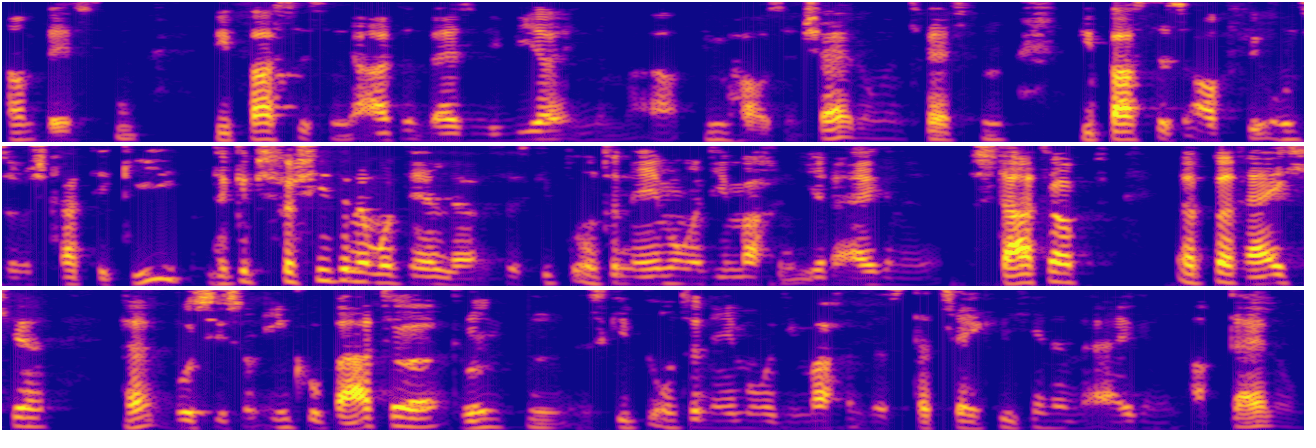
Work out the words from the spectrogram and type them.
am besten, wie passt es in der Art und Weise, wie wir in äh, im Haus Entscheidungen treffen, wie passt es auch für unsere Strategie. Da gibt es verschiedene Modelle. Also es gibt Unternehmungen, die machen ihre eigenen Startup-Bereiche, äh, wo sie so einen Inkubator gründen. Es gibt Unternehmungen, die machen das tatsächlich in einer eigenen Abteilung.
